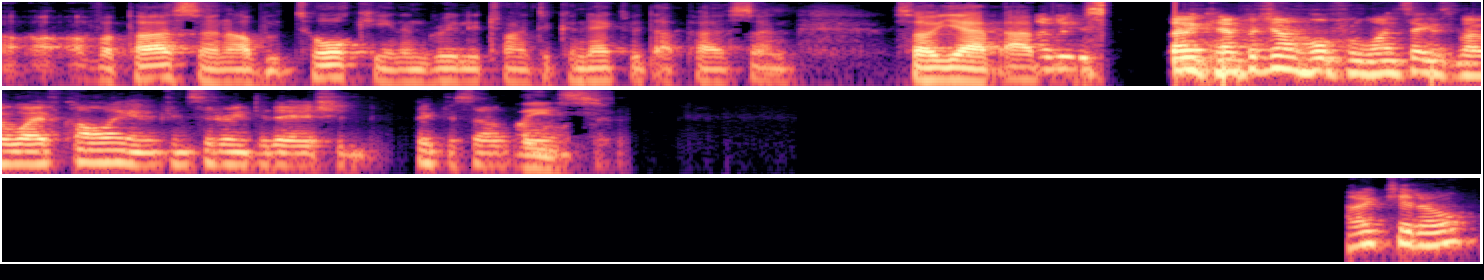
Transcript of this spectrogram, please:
of a person. I'll be talking and really trying to connect with that person. So yeah, uh, Let me, let me- can I put you on hold for one second? It's my wife calling and considering today I should pick this up. please. Hi, kiddo.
